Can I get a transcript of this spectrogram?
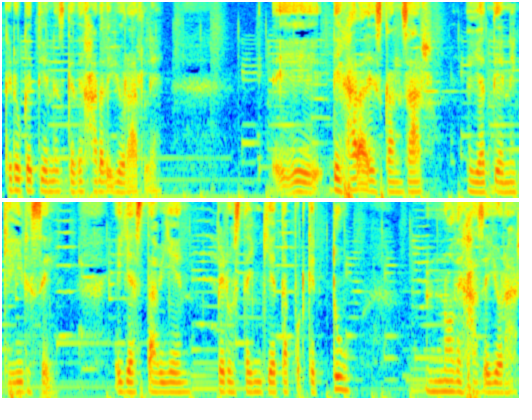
creo que tienes que dejar de llorarle eh, dejara descansar. Ella tiene que irse. Ella está bien, pero está inquieta porque tú no dejas de llorar.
